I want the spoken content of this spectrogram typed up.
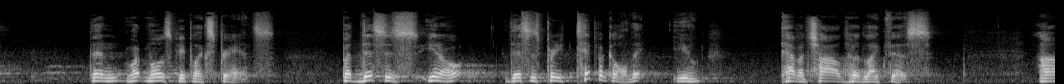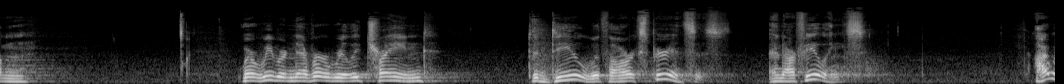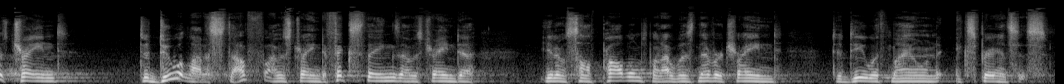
than what most people experience. But this is, you know, this is pretty typical that you have a childhood like this. Um, where we were never really trained to deal with our experiences and our feelings. I was trained to do a lot of stuff. I was trained to fix things. I was trained to, you know, solve problems, but I was never trained to deal with my own experiences.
